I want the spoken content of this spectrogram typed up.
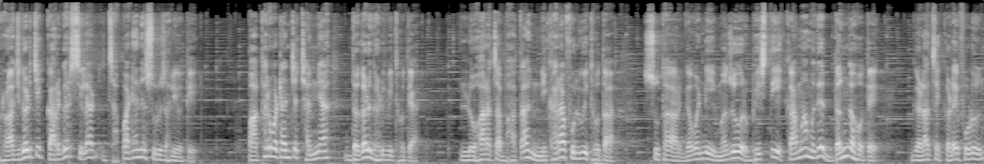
राजगडची कारगर सिलाट झपाट्याने सुरू झाली होती. पाथरवटांच्या छन्या दगड घडवीत होत्या. लोहाराचा भाता निखारा फुलवीत होता. सुतार गवंडी मजूर भिस्ती कामामध्ये दंग होते. गडाचे कडे फोडून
